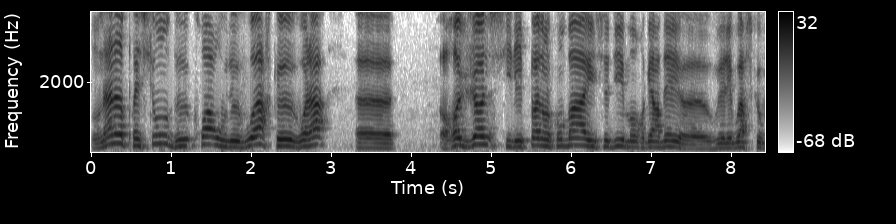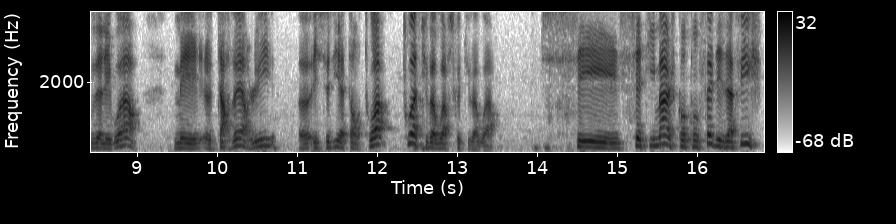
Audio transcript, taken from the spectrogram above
on a l'impression de croire ou de voir que voilà, Roy Jones, s'il n'est pas dans le combat, il se dit bon, regardez, vous allez voir ce que vous allez voir. Mais euh, Tarver, lui, euh, il se dit attends, toi, toi, tu vas voir ce que tu vas voir. C'est cette image quand on fait des affiches,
